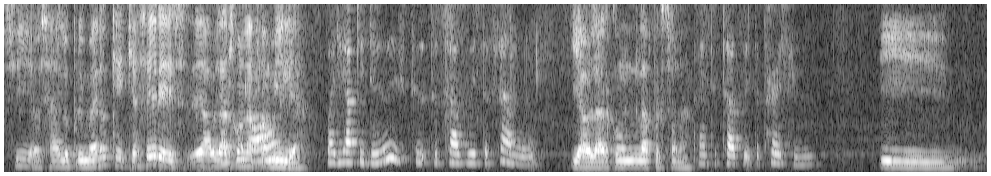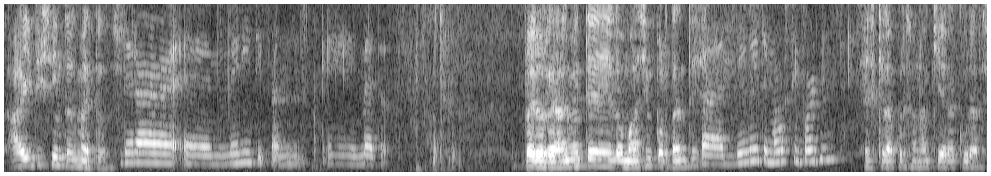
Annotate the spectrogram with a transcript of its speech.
Sí, o sea, lo primero que hay que hacer es eh, hablar First con la all, familia What you have to do is to, to talk with the family y hablar con la persona. and to talk with the person. Y hay distintos métodos. There are um, many different uh, methods, Pero realmente lo más importante but really the most important es que la persona quiera curarse,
